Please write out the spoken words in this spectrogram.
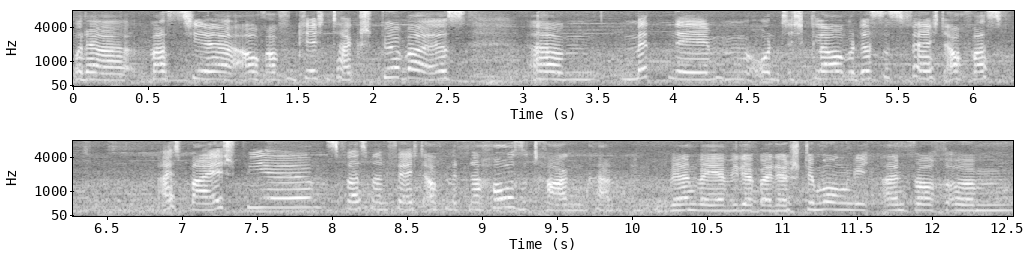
oder was hier auch auf dem Kirchentag spürbar ist, ähm, mitnehmen. Und ich glaube, das ist vielleicht auch was, als Beispiel, was man vielleicht auch mit nach Hause tragen kann. Wären wir ja wieder bei der Stimmung, einfach ähm,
